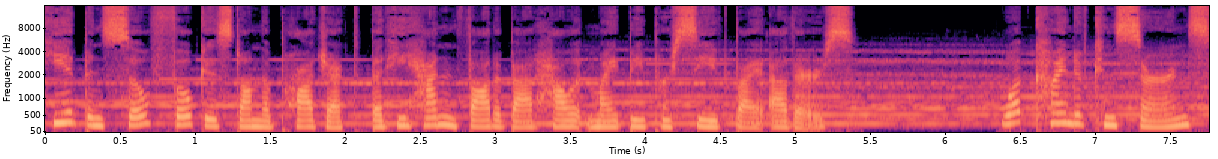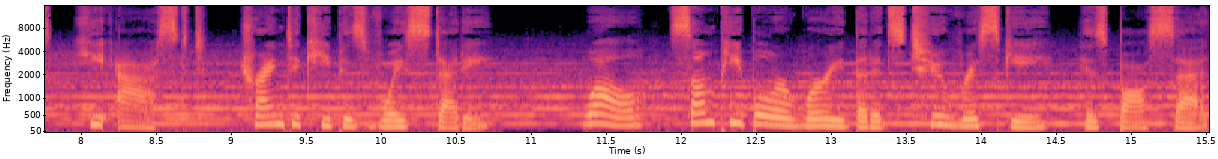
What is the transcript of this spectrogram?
He had been so focused on the project that he hadn't thought about how it might be perceived by others. What kind of concerns? he asked, trying to keep his voice steady. Well, some people are worried that it's too risky, his boss said.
